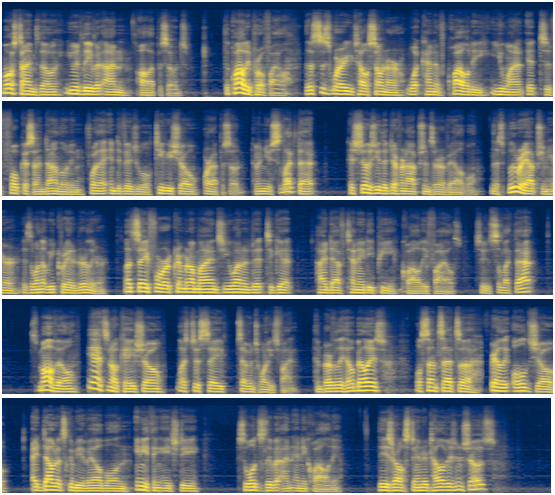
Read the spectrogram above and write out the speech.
Most times though, you would leave it on all episodes. The quality profile. This is where you tell Sonarr what kind of quality you want it to focus on downloading for that individual TV show or episode. And when you select that, it shows you the different options that are available. This Blu-ray option here is the one that we created earlier. Let's say for Criminal Minds, you wanted it to get high def 1080p quality files. So you'd select that, Smallville, yeah, it's an okay show. Let's just say 720 is fine. And Beverly Hillbillies? Well, since that's a fairly old show, I doubt it's going to be available in anything HD, so we'll just leave it on any quality. These are all standard television shows,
